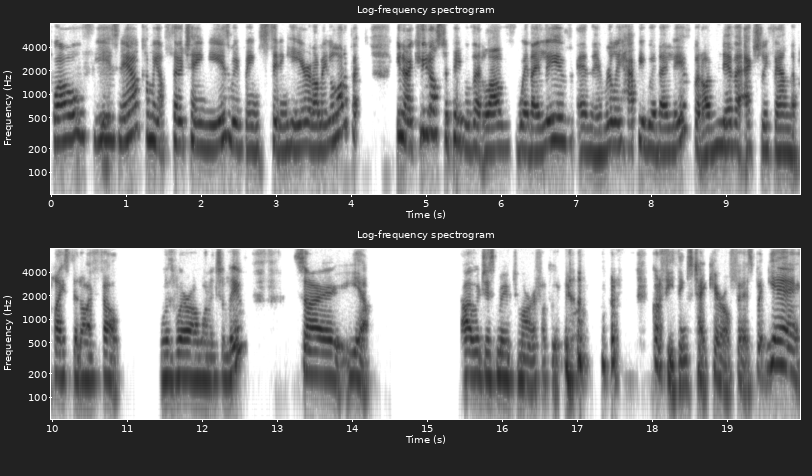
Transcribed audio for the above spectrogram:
12 years now, coming up 13 years. We've been sitting here. And I mean, a lot of, you know, kudos to people that love where they live and they're really happy where they live. But I've never actually found the place that I felt was where I wanted to live. So, yeah, I would just move tomorrow if I could. Got a few things to take care of first. But yeah,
